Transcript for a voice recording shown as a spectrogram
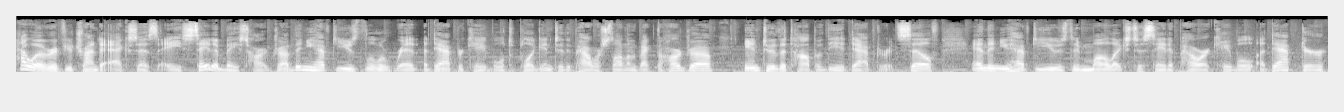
However, if you're trying to access a SATA based hard drive, then you have to use the little red adapter cable to plug into the power slot on the back of the hard drive, into the top of the adapter itself, and then you have to use the Molex to SATA power cable adapter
